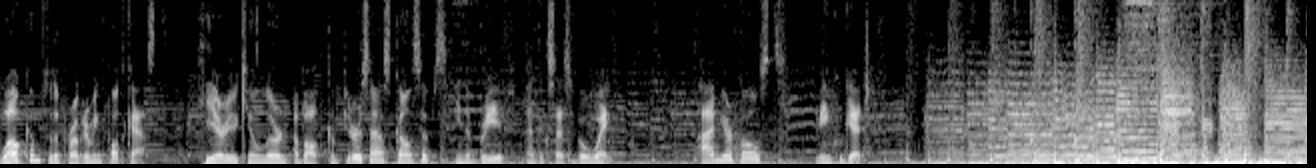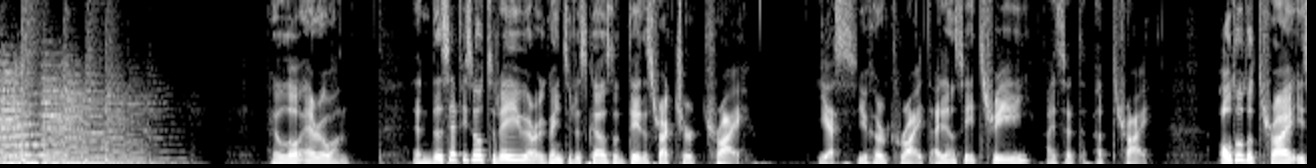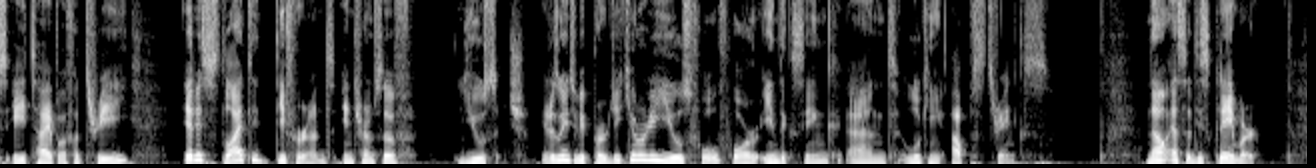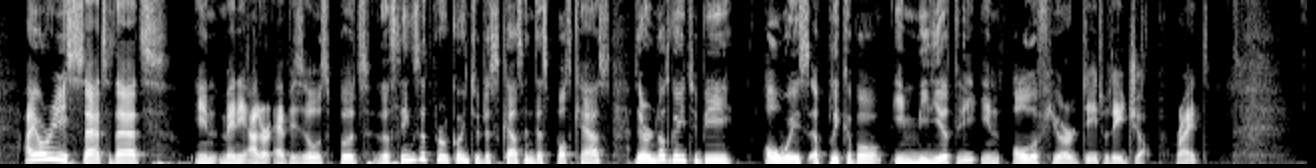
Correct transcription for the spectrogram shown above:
Welcome to the Programming Podcast. Here you can learn about computer science concepts in a brief and accessible way. I'm your host, Minko Gechev. Hello everyone. In this episode today we are going to discuss the data structure trie. Yes, you heard right. I didn't say tree, I said a trie. Although the trie is a type of a tree, it is slightly different in terms of usage. It is going to be particularly useful for indexing and looking up strings. Now, as a disclaimer, I already said that in many other episodes, but the things that we're going to discuss in this podcast, they're not going to be always applicable immediately in all of your day-to-day job, right?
